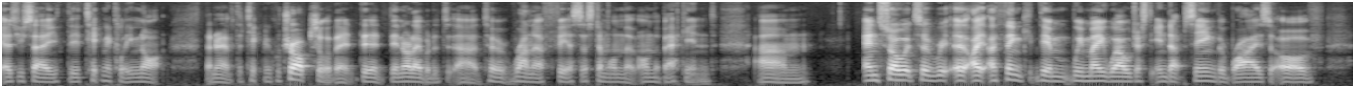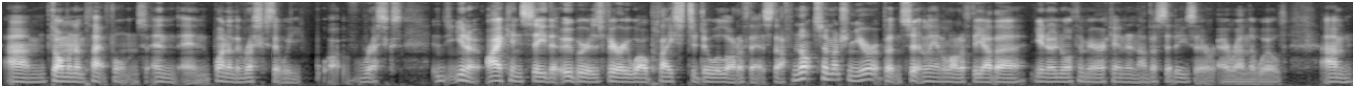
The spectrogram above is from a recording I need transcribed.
as you say they're technically not they don't have the technical chops or they they're, they're not able to uh, to run a fair system on the on the back end. Um, and so it's a re- I, I think then we may well just end up seeing the rise of um, dominant platforms and and one of the risks that we risks you know I can see that Uber is very well placed to do a lot of that stuff. Not so much in Europe but certainly in a lot of the other you know North American and other cities around the world. Um,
